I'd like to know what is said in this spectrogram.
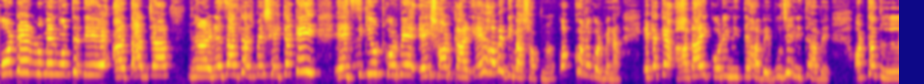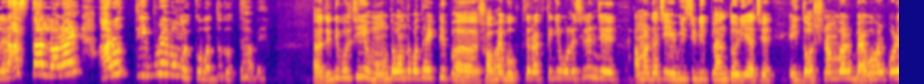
কোর্টের রুমের মধ্যে দিয়ে আর তার যা রেজাল্ট আসবে সেইটাকেই এক্সিকিউট করবে এই সরকার, এ হবে দিবা স্বপ্ন, কখনো করবে না। এটাকে আদায় করে নিতে হবে, বুঝে নিতে হবে। অর্থাৎ রাস্তার লড়াই আরও তীব্র এবং ঐক্যবদ্ধ করতে হবে। দিদি বলছি, মমতা বন্দ্যোপাধ্যায় একটি সভায় বক্তৃতা রাখতে গিয়ে বলেছিলেন যে, আমার কাছে এবিসিডি প্ল্যান তৈরি আছে। এই দশ নম্বর ব্যবহার করে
